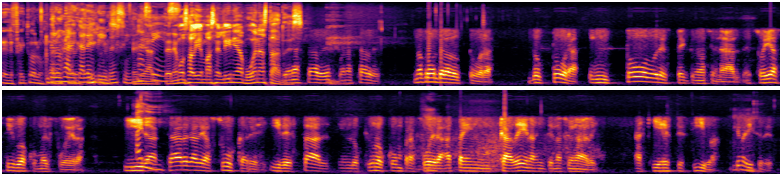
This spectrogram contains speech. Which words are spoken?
el efecto de los, de radicales, libres. Tenemos a alguien más en línea. Buenas tardes. Buenas tardes, buenas tardes. Una pregunta a la doctora. Doctora, en todo el espectro nacional, soy asiduo a comer fuera. Y la carga de azúcares y de sal en lo que uno compra fuera, hasta en cadenas internacionales, aquí es excesiva. ¿Qué me dice de eso?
